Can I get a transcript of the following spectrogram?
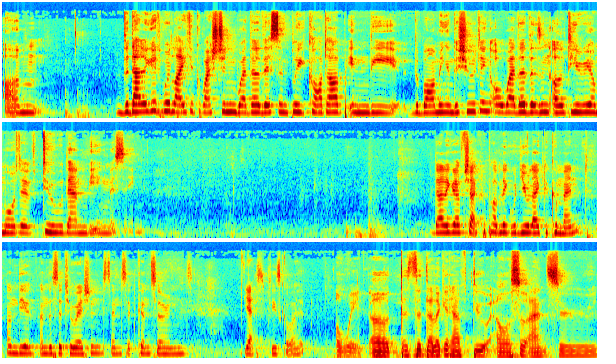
Um, the delegate would like to question whether they're simply caught up in the, the bombing and the shooting or whether there's an ulterior motive to them being missing. Delegate of Czech Republic, would you like to comment on the, on the situation since it concerns? Yes, please go ahead. Oh wait, uh, does the delegate have to also answer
